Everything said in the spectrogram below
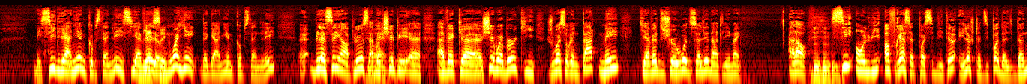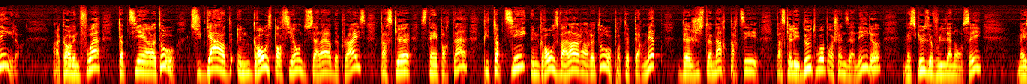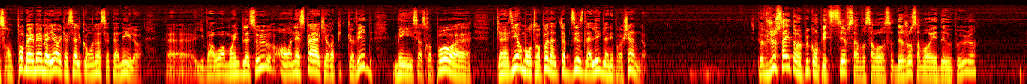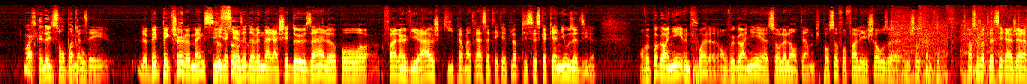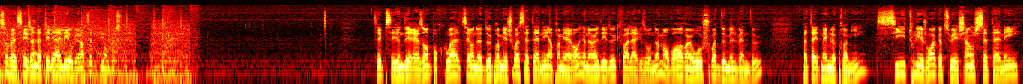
Mais s'il gagnait une Coupe Stanley et s'il avait le moyen de gagner une Coupe Stanley, euh, blessé en plus avec, chez, euh, avec euh, chez Weber qui jouait sur une patte, mais qui avait du Sherwood solide entre les mains. Alors, si on lui offrait cette possibilité-là, et là, je te dis pas de le donner, là. Encore une fois, tu obtiens en retour. Tu gardes une grosse portion du salaire de Price parce que c'est important, puis tu obtiens une grosse valeur en retour pour te permettre de justement repartir. Parce que les deux, trois prochaines années, là, m'excuse de vous l'annoncer, mais ils ne seront pas bien, meilleurs que celles qu'on a cette année. Là. Euh, il va y avoir moins de blessures. On espère qu'il n'y aura plus de COVID, mais ça sera pas. Euh, le Canadien ne remontera pas dans le top 10 de la Ligue l'année prochaine. Ils peuvent juste être un peu compétitifs. Ça va, ça va, déjà, ça va aider un peu. Là. Parce que là, ils ne sont pas trop. Le big picture, même si le Canadien devait arracher deux ans là, pour faire un virage qui permettrait à cette équipe-là. Puis c'est ce que Ken News a dit. On ne veut pas gagner une fois, on veut gagner euh, sur le long terme. Puis pour ça, il faut faire les choses, euh, les choses comme il faut. Je vais te laisser réagir à ça. Je vais laisser les gens de la télé aller au grand titre, puis on poursuit. Puis c'est une des raisons pourquoi on a deux premiers choix cette année en première ronde. Il y en a un des deux qui va à l'Arizona, mais on va avoir un haut choix de 2022, peut-être même le premier. Si tous les joueurs que tu échanges cette année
